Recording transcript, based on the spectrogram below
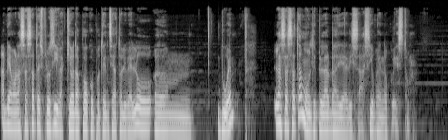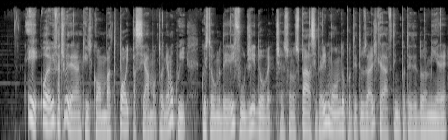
abbiamo la sassata esplosiva che ho da poco potenziato a livello um, 2, la sassata multipla e la barriera di sassi, io prendo questo. E ora vi faccio vedere anche il combat, poi passiamo, torniamo qui, questo è uno dei rifugi dove ce ne sono sparsi per il mondo, potete usare il crafting, potete dormire,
